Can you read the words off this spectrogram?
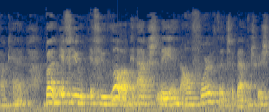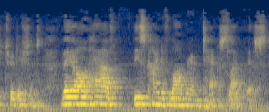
Okay, but if you if you look, actually, in all four of the Tibetan tr- traditions, they all have these kind of Lamrim texts like this,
